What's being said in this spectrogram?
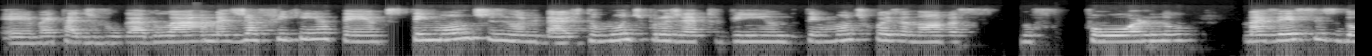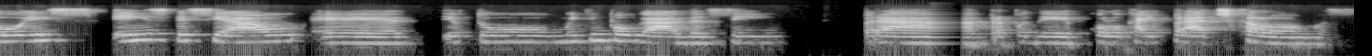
é, vai estar divulgado lá, mas já fiquem atentos, tem um monte de novidade, tem um monte de projeto vindo, tem um monte de coisa nova no forno, mas esses dois, em especial, é, eu estou muito empolgada, assim, para poder colocar em prática logo. Assim.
